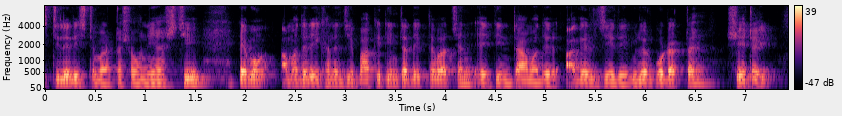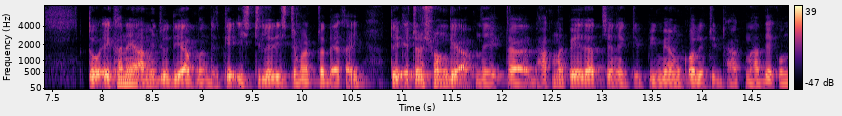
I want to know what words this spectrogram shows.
স্টিলের স্টিমারটা সহ নিয়ে আসছি এবং আমাদের এখানে যে বাকি তিনটা দেখতে পাচ্ছেন, এই তিনটা আমাদের আগের যে রেগুলার প্রোডাক্টটা সেটাই। তো এখানে আমি যদি আপনাদেরকে স্টিলের স্টিমারটা দেখাই, তো এটার সঙ্গে আপনি একটা ঢাকনা পেয়ে যাচ্ছেন, একটি প্রিমিয়াম কোয়ালিটির ঢাকনা। দেখুন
